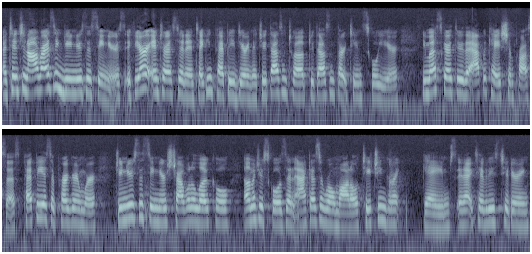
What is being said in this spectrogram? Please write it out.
Attention all rising juniors and seniors. If you are interested in taking PEPI during the 2012-2013 school year, you must go through the application process. PEPI is a program where juniors and seniors travel to local elementary schools and act as a role model, teaching games and activities, tutoring,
